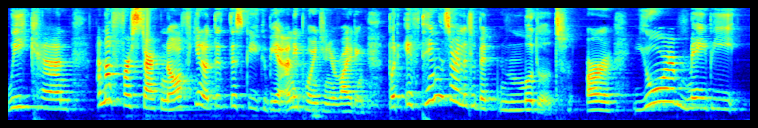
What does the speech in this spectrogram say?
we can, and not first starting off, you know, th- this you could be at any point in your riding, but if things are a little bit muddled or you're maybe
